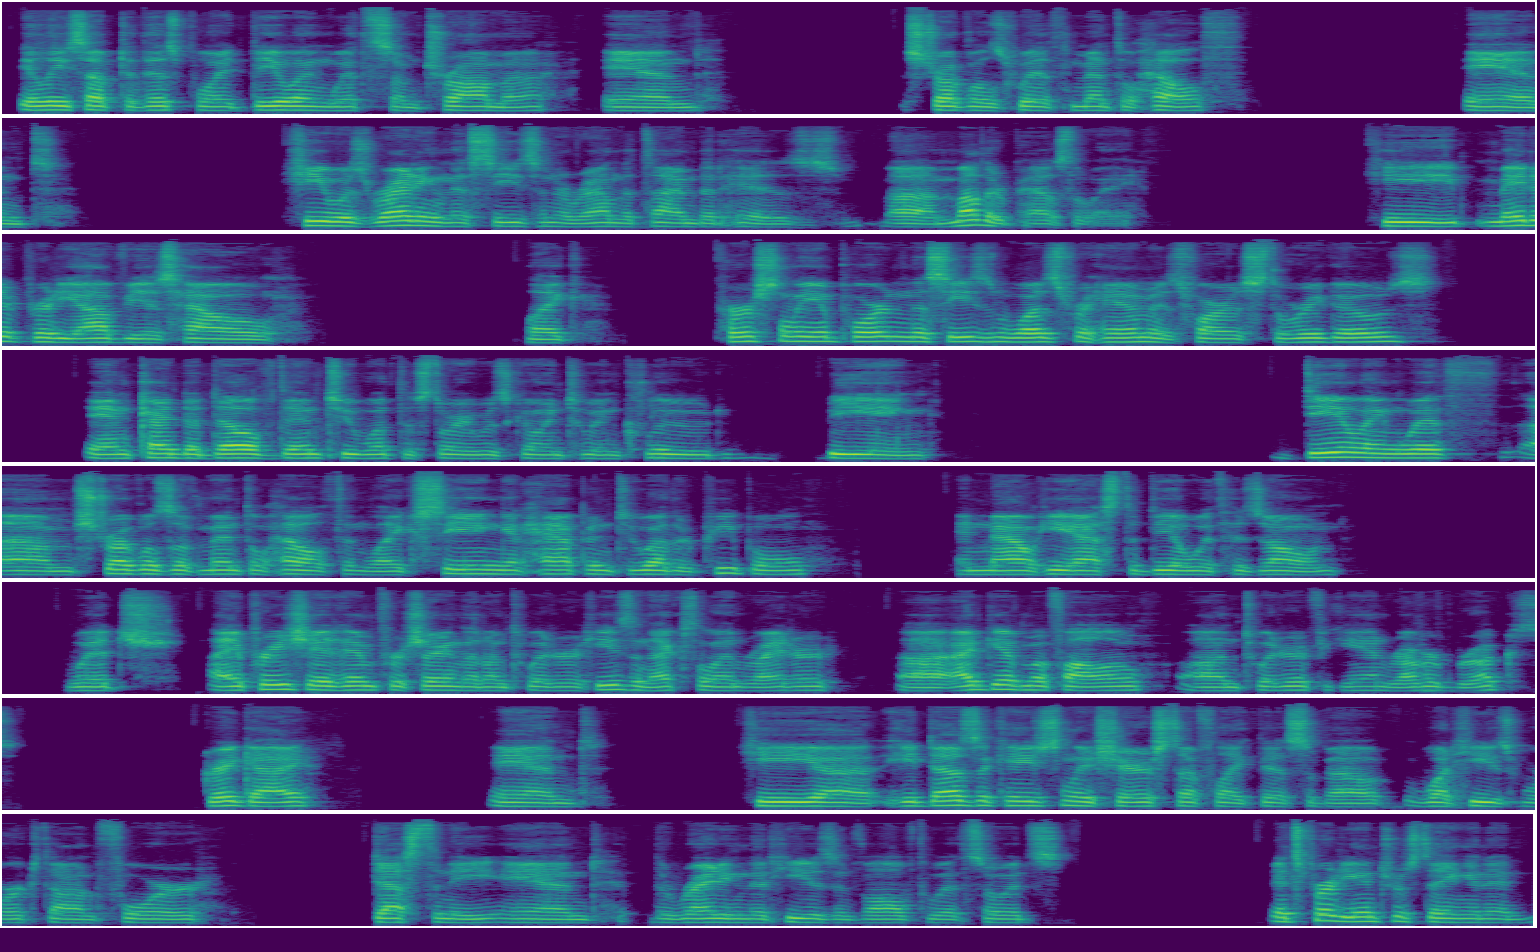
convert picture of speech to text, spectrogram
at least up to this point dealing with some trauma and struggles with mental health. And he was writing this season around the time that his uh, mother passed away he made it pretty obvious how like personally important the season was for him as far as story goes and kind of delved into what the story was going to include being dealing with um, struggles of mental health and like seeing it happen to other people and now he has to deal with his own which i appreciate him for sharing that on twitter. He's an excellent writer uh, i'd give him a follow on twitter if you can robert brookes. Great guy. And he uh, he does occasionally share stuff like this about what he's worked on for Destiny and the writing that he is involved with. So it's it's pretty interesting, and it,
